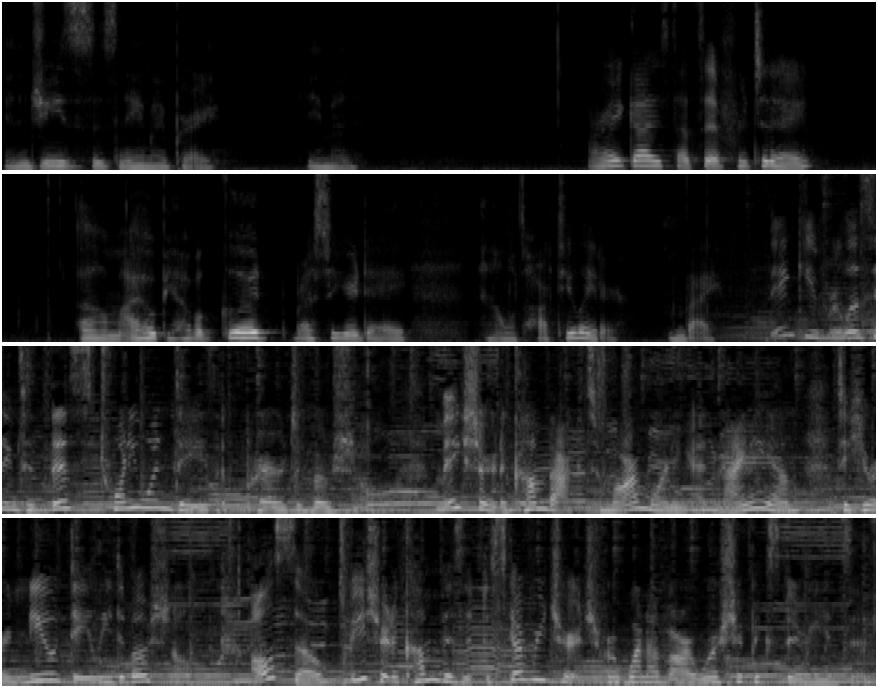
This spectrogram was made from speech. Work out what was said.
In Jesus' name I pray. Amen. All right, guys, that's it for today. Um, I hope you have a good rest of your day, and I will talk to you later. Bye. Thank you for listening to this 21 Days of Prayer devotional. Make sure to come back tomorrow morning at 9 a.m. to hear a new daily devotional. Also, be sure to come visit Discovery Church for one of our worship experiences.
